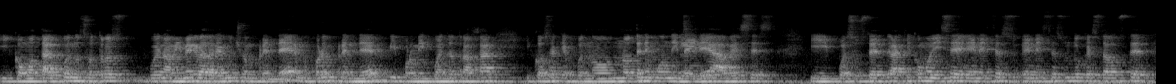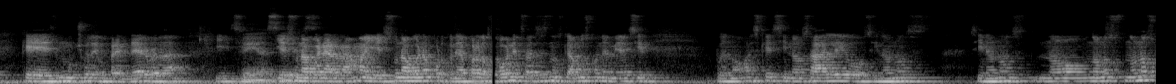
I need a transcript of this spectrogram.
Y como tal, pues nosotros, bueno, a mí me agradaría mucho emprender, mejor emprender y por mi cuenta trabajar, y cosa que pues no, no tenemos ni la idea a veces y pues usted aquí, como dice, en este, en este asunto que está usted, que es mucho de emprender, ¿verdad? Y, y es, una buena rama y es una buena oportunidad para los jóvenes. A veces nos quedamos con el miedo de decir, pues no, es que si no sale o si no nos si no nos, no, no nos, no nos,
